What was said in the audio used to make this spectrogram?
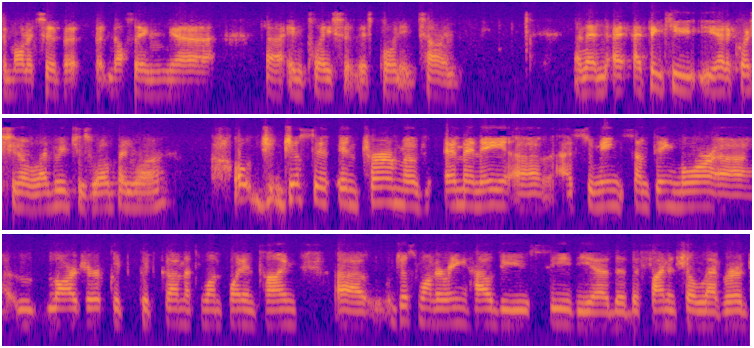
to monitor, but nothing uh, uh, in place at this point in time. And then I think you had a question on leverage as well, Benoit. Oh, just in terms of M&A, uh, assuming something more uh, larger could come at one point in time, uh, just wondering how do you see the financial leverage,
